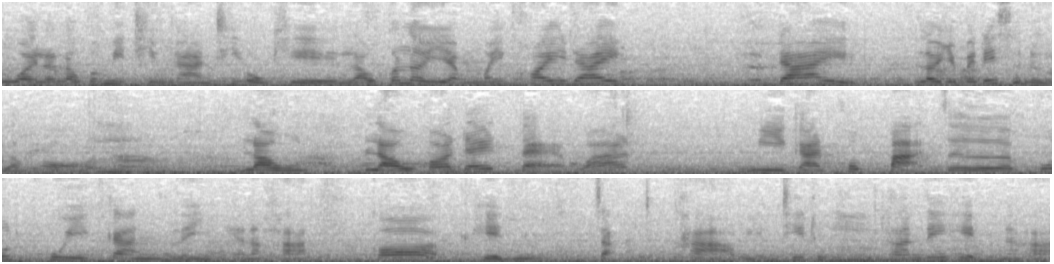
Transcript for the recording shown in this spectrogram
ด้วย แล้วเราก็มีทีมงานที่โอเค เราก็เลยยังไม่ค่อยได้ได้ เรายังไม่ได้เสนอละครอ่าเราเราก็ได้แต่ว่า มีการพบปะเจอพูดคุยกันอะไรอย่างเงี้ยนะคะ ก็เห็นจากข่าวอย่างที่ทุกท่านได้เห็นนะคะ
